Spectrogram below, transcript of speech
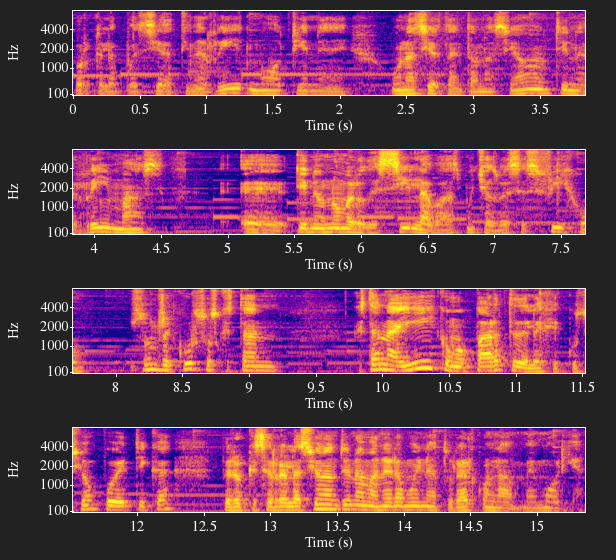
porque la poesía tiene ritmo, tiene una cierta entonación, tiene rimas, eh, tiene un número de sílabas muchas veces fijo. Son recursos que están, que están ahí como parte de la ejecución poética, pero que se relacionan de una manera muy natural con la memoria.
